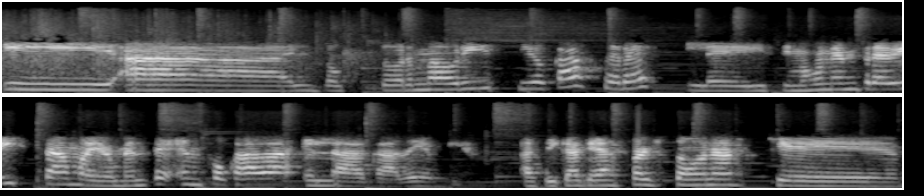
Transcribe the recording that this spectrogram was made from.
Y al doctor Mauricio Cáceres le hicimos una entrevista mayormente enfocada en la academia. Así que aquellas personas que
